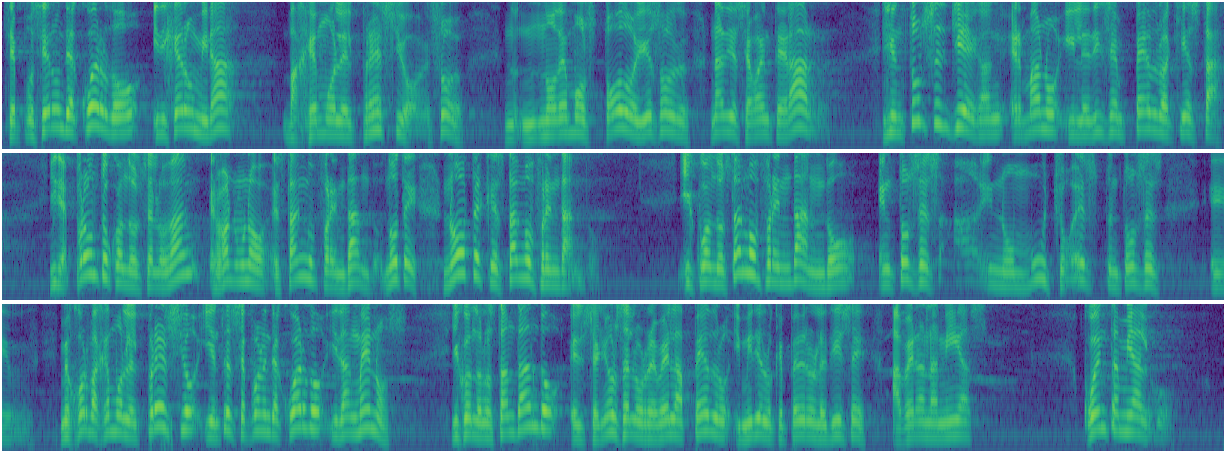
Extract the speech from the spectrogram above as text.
se pusieron de acuerdo y dijeron, mira, bajémosle el precio, eso no, demos todo y eso nadie se va a enterar. Y entonces llegan, hermano, y le dicen, Pedro, aquí está. Y de pronto cuando se lo dan, hermano, uno, están ofrendando. Note, note que están ofrendando. Y cuando están ofrendando, entonces, ay, no mucho esto, entonces, eh, mejor bajémosle el precio y entonces se ponen de acuerdo y dan menos. Y cuando lo están dando, el Señor se lo revela a Pedro. Y mire lo que Pedro le dice, a ver Ananías, cuéntame algo.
